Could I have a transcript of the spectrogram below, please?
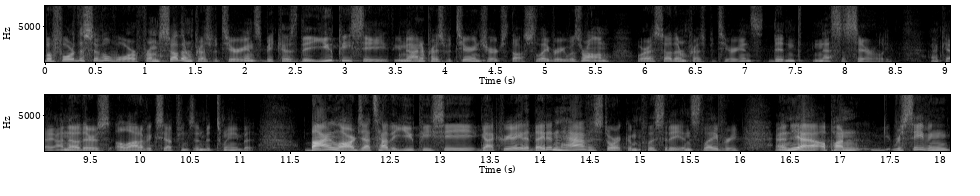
before the Civil War from Southern Presbyterians because the UPC, the United Presbyterian Church, thought slavery was wrong, whereas Southern Presbyterians didn't necessarily. Okay, I know there's a lot of exceptions in between, but by and large, that's how the UPC got created. They didn't have historic complicity in slavery. And yeah, upon receiving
